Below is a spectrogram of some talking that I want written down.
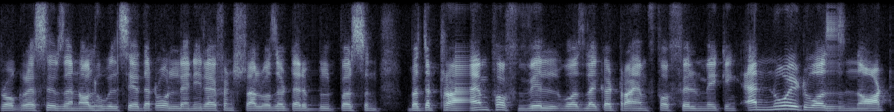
progressives and all who will say that oh Leni Riefenstahl was a terrible person. But the triumph of will was like a triumph of filmmaking. And no it was not.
